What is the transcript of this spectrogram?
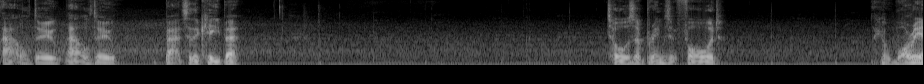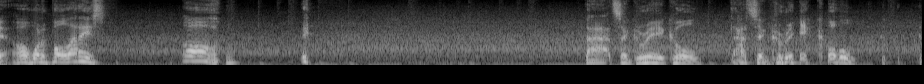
that'll do. That'll do. Back to the keeper. Tozer brings it forward. Like a warrior. Oh, what a ball that is! Oh! That's a great goal. That's a great goal.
